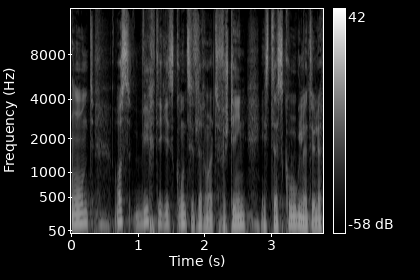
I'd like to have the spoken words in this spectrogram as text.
Und was wichtig ist grundsätzlich einmal zu verstehen, ist, dass Google natürlich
